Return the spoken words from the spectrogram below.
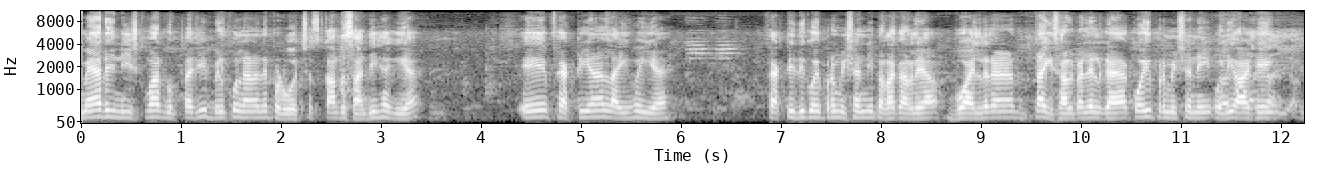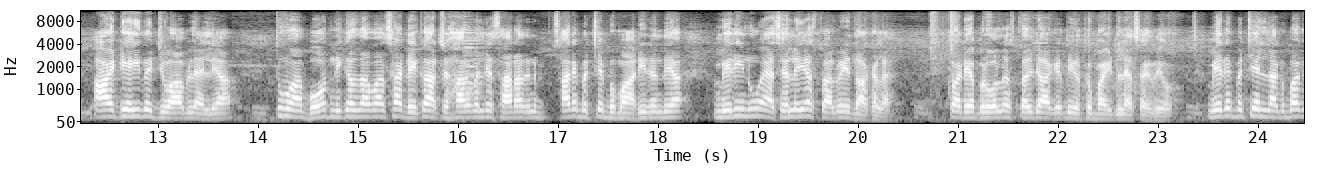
ਮੈਂ ਰਜਨੀਸ਼ ਕੁਮਾਰ ਗੁਪਤਾ ਜੀ ਬਿਲਕੁਲ ਇਹਨਾਂ ਦੇ ਪੜੋਸ 'ਚ ਸਕੰਦ ਸਾਂਝੀ ਹੈਗੀ ਹੈ ਇਹ ਫੈਕਟਰੀ ਇਹਨਾਂ ਲਾਈ ਹੋਈ ਹੈ। ਫੈਕਟਰੀ ਦੀ ਕੋਈ ਪਰਮਿਸ਼ਨ ਨਹੀਂ ਪਤਾ ਕਰ ਲਿਆ। ਬੋਇਲਰ 2.5 ਸਾਲ ਪਹਿਲੇ ਲਗਾਇਆ, ਕੋਈ ਪਰਮਿਸ਼ਨ ਨਹੀਂ। ਉਹਦੀ ਆਰਟੀਆਈ ਆਰਟੀਆਈ ਵਿੱਚ ਜਵਾਬ ਲੈ ਲਿਆ। ਧੂਆਂ ਬਹੁਤ ਨਿਕਲਦਾ ਵਾ। ਸਾਡੇ ਘਰ 'ਚ ਹਰ ਵੇਲੇ ਸਾਰਾ ਦਿਨ ਸਾਰੇ ਬੱਚੇ ਬਿਮਾਰ ਹੀ ਰਹਿੰਦੇ ਆ। ਮੇਰੀ ਨੂੰ ਐਸੇ ਲਈ ਹਸਪਤਾਲ ਵਿੱਚ ਦਾਖਲ ਹੈ। ਤੁਹਾਡੇ ਅਬਰੋਲ ਹਸਪਤਾਲ ਜਾ ਕੇ ਤੁਸੀਂ ਉੱਥੋਂ ਬਾਈਟ ਲੈ ਸਕਦੇ ਹੋ। ਮੇਰੇ ਬੱਚੇ ਲਗਭਗ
